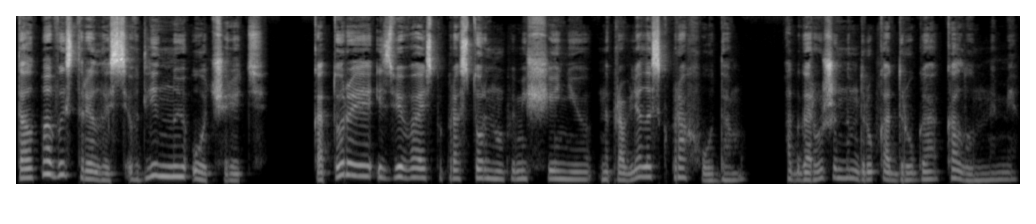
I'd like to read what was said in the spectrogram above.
Толпа выстроилась в длинную очередь, которая, извиваясь по просторному помещению, направлялась к проходам, отгороженным друг от друга колоннами.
